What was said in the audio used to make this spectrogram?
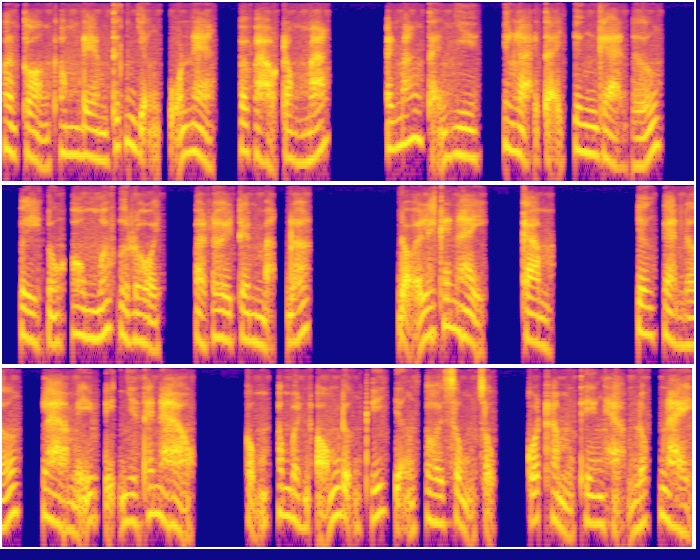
hoàn toàn không đem tức giận của nàng vào trong mắt. Ánh mắt thản nhiên nhưng lại tại chân gà nướng, vì nụ hôn mới vừa rồi mà rơi trên mặt đất. Đổi lấy cái này, cầm. Chân gà nướng là mỹ vị như thế nào, cũng không bình ổn được khí giận tôi sùng sục của trầm thiên hạm lúc này.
